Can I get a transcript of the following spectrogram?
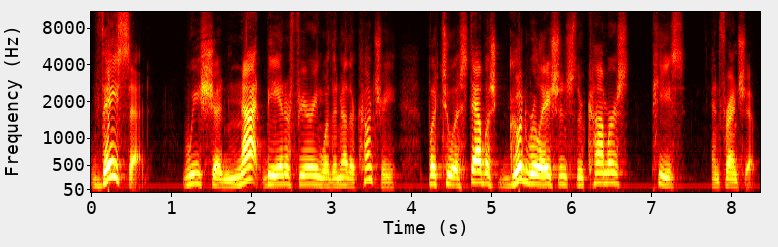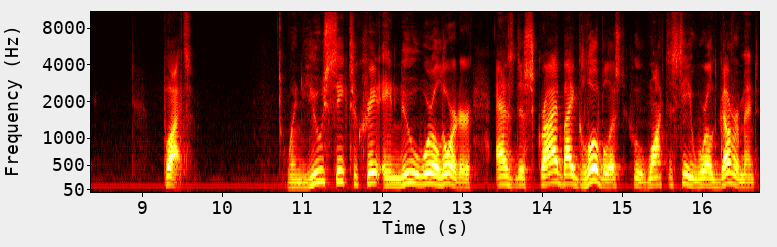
They said we should not be interfering with another country, but to establish good relations through commerce, peace, and friendship. But when you seek to create a new world order as described by globalists who want to see world government,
